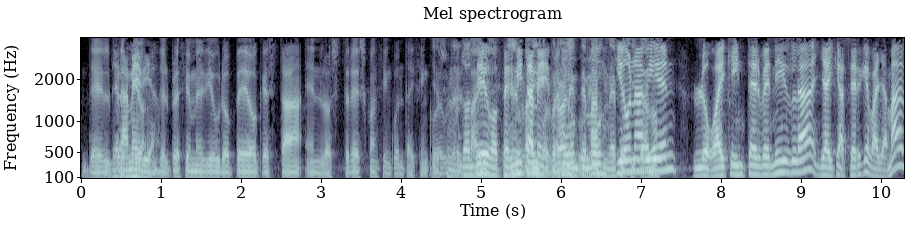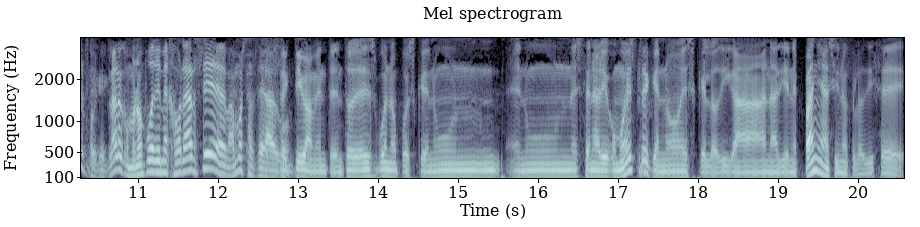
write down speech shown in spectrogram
del, De la precio, media. del precio medio europeo, que está en los 3,55 Y eso en euros. Don país- Diego, permítame, fun- más funciona necesitado. bien, luego hay que intervenirla y hay que hacer que vaya mal, porque claro, como no puede mejorarse, eh, vamos a hacer algo. Efectivamente. Entonces, bueno, pues que en un, en un escenario como este, que no es que lo diga nadie en España, sino que lo dice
